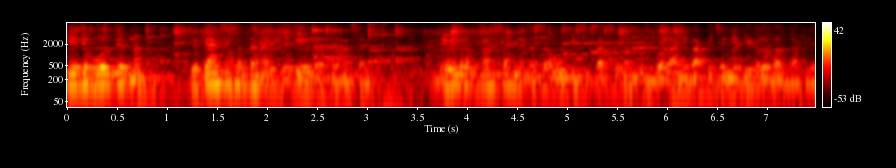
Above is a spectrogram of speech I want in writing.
ते जे बोलतात ना ते त्यांचे शब्द नाही. ते देवेंद्र फडणवीस यांचे. देवेंद्र फडणवीस यांनी जसं ओबीसीचा छगन भुजबळ आणि बाकीचे नेते विरोधात घातले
